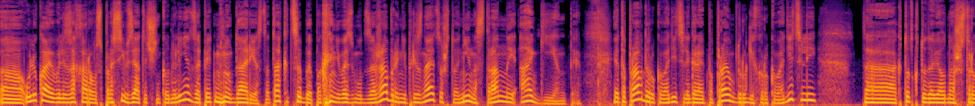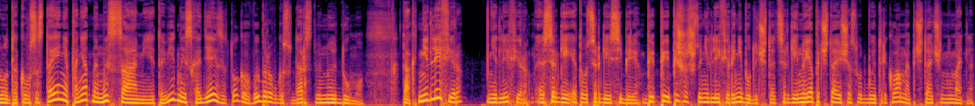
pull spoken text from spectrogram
Э, у Люкаева или Захарова спроси, взяточник он или нет, за 5 минут до ареста. Так и ЦБ, пока не возьмут за жабры, не признаются, что они иностранные агенты. Это правда, руководитель играет по правилам других руководителей, так, тот, кто довел нашу страну до такого состояния, понятно, мы сами. Это видно, исходя из итогов выборов в Государственную Думу. Так, не для эфира. Не для эфира. Э, Сергей, это вот Сергей из Сибири. Пишет, что не для эфира. Не буду читать, Сергей. Но я почитаю, сейчас вот будет реклама, я почитаю очень внимательно.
